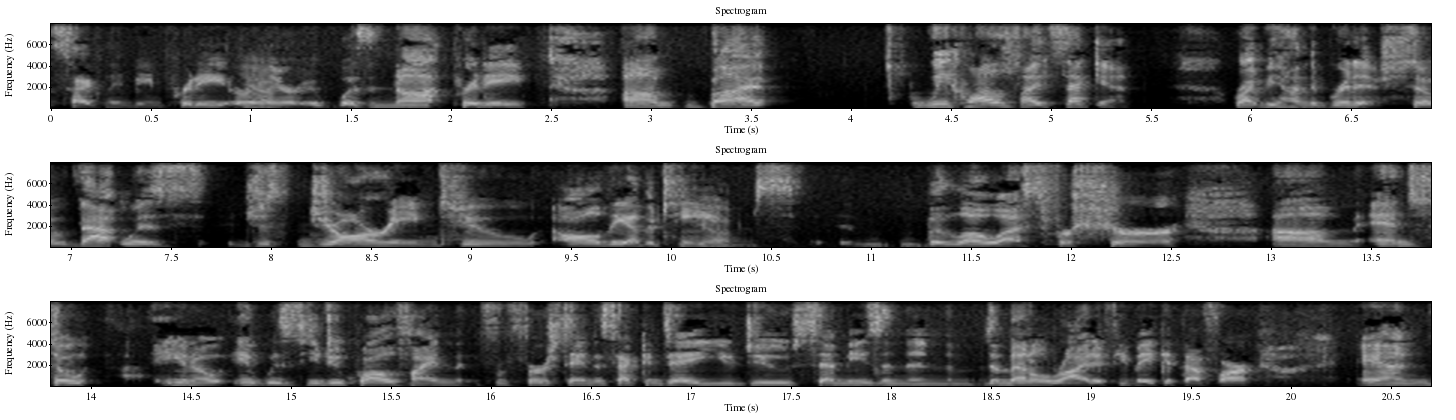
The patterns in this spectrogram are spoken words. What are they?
cycling being pretty earlier. Yeah. it was not pretty. Um, but we qualified second right behind the British so that was just jarring to all the other teams below us for sure. Um, and so, you know, it was, you do qualifying for first day and the second day, you do semis and then the, the medal ride if you make it that far. And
